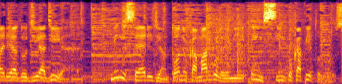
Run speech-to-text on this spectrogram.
História do Dia a Dia. Minissérie de Antônio Camargo Leme em cinco capítulos.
